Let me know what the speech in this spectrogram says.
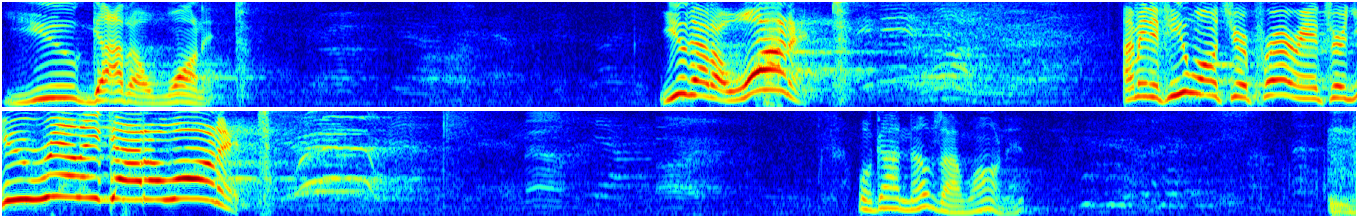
you gotta want it. You gotta want it. I mean, if you want your prayer answered, you really gotta want it. Well, God knows I want it.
